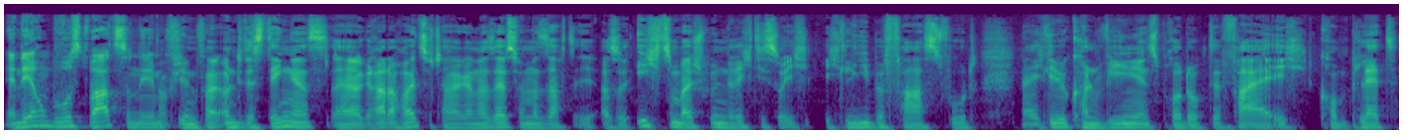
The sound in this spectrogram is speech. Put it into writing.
Ernährung bewusst wahrzunehmen. Auf jeden Fall. Und das Ding ist, äh, gerade heutzutage, ne, selbst wenn man sagt, also ich zum Beispiel bin richtig so, ich, ich liebe Fast Food, ne, ich liebe Convenience-Produkte, feiere ich komplett.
